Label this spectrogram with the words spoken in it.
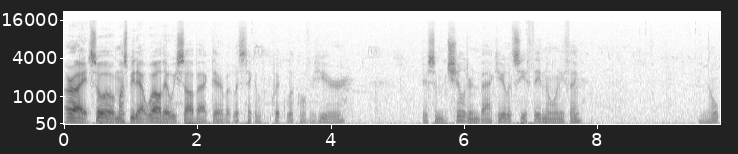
Alright, so it must be that well that we saw back there, but let's take a quick look over here. There's some children back here. Let's see if they know anything. Nope.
